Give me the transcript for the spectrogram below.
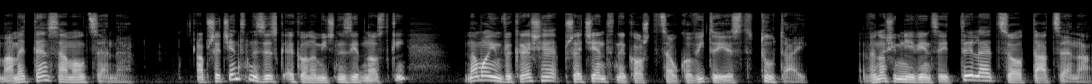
Mamy tę samą cenę. A przeciętny zysk ekonomiczny z jednostki? Na moim wykresie przeciętny koszt całkowity jest tutaj. Wynosi mniej więcej tyle, co ta cena.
